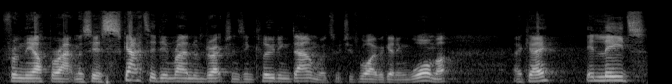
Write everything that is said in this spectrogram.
from the upper atmosphere, scattered in random directions, including downwards, which is why we're getting warmer, okay, it leads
